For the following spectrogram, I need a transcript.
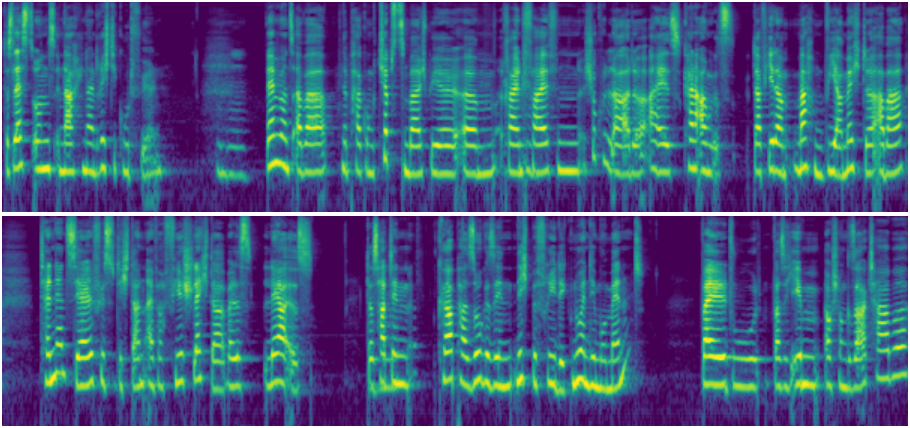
das lässt uns im Nachhinein richtig gut fühlen. Mhm. Wenn wir uns aber eine Packung Chips zum Beispiel ähm, reinpfeifen, Schokolade, Eis, keine Ahnung, das darf jeder machen, wie er möchte, aber tendenziell fühlst du dich dann einfach viel schlechter, weil es leer ist. Das mhm. hat den Körper so gesehen nicht befriedigt, nur in dem Moment, weil du, was ich eben auch schon gesagt habe,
